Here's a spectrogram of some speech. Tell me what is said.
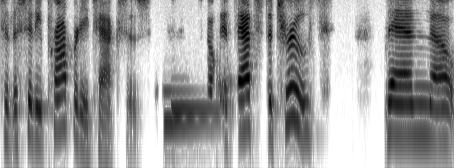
to the city property taxes. So if that's the truth, then uh,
